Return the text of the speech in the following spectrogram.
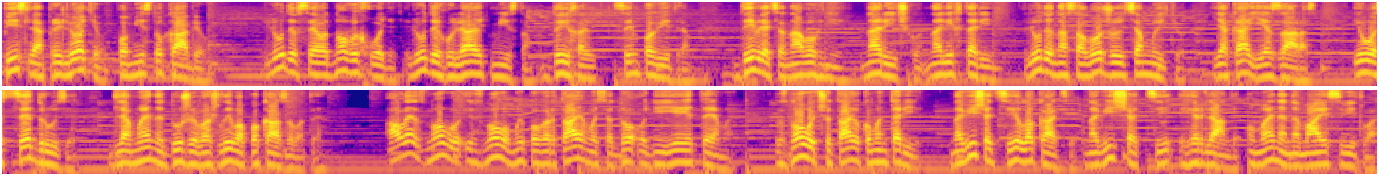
після прильотів по місту Кабів. Люди все одно виходять, люди гуляють містом, дихають цим повітрям, дивляться на вогні, на річку, на ліхтарі. Люди насолоджуються миттю, яка є зараз. І ось це, друзі, для мене дуже важливо показувати. Але знову і знову ми повертаємося до однієї теми. Знову читаю коментарі. Навіщо ці локації? Навіщо ці гірлянди? У мене немає світла.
